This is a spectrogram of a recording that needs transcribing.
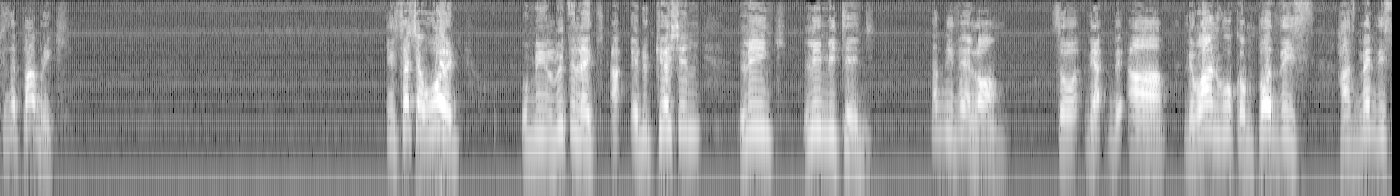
to the public. If such a word would be written like uh, education link limited, that would be very long. So the, the, uh, the one who composed this has made this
